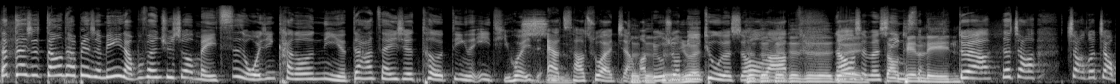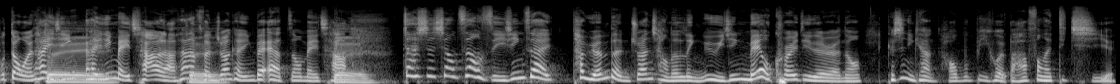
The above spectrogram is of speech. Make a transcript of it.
那但是当他变成民进党不分区之后，每次我已经看到腻了，大家在一些特定的议题会一直 at 他出来讲嘛，比如说 Me Too 的时候啦，然后什么赵天林，对啊，那叫叫都叫不动哎，他已经他已经没差了，他的粉专肯定被 at 都没差。但是像这样子，已经在他原本专长的领域已经没有 credit 的人哦。可是你看，毫不避讳把他放在第七耶，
